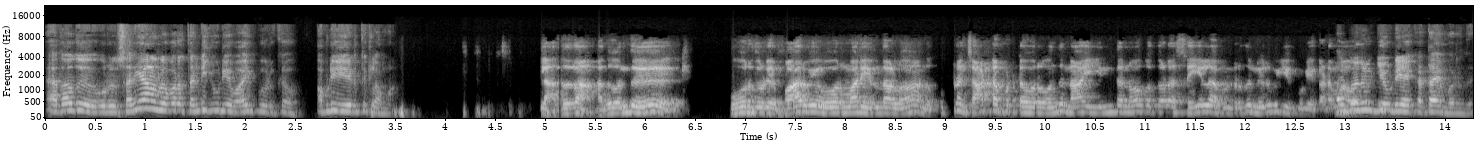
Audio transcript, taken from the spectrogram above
அதாவது ஒரு சரியான நபரை தண்டிக்கக்கூடிய வாய்ப்பு இருக்கோ? அப்படி எடுத்துக்கலாமா? இல்ல அதுதான். அது வந்து ஒவ்வொருத்தருடைய பார்வை ஒவ்வொரு மாதிரி இருந்தாலும் அந்த குற்றம் சாட்டப்பட்டவர் வந்து நான் இந்த நோக்கத்தோட செய்யல அப்படின்றது நிரூபிக்கக்கூடிய கடமை. நிரூபிக்கக்கூடிய கட்டாயம் வருது.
